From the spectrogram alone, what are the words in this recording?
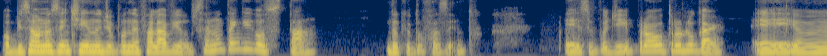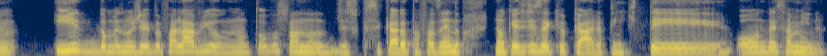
opção no sentido de poder falar, viu, você não tem que gostar do que eu tô fazendo. É, você pode ir para outro lugar. É, e do mesmo jeito falar, viu, não tô gostando disso que esse cara tá fazendo. Não quer dizer que o cara tem que ter onda essa mina.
